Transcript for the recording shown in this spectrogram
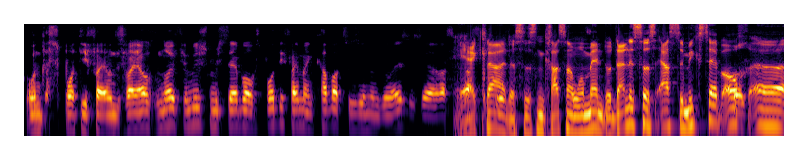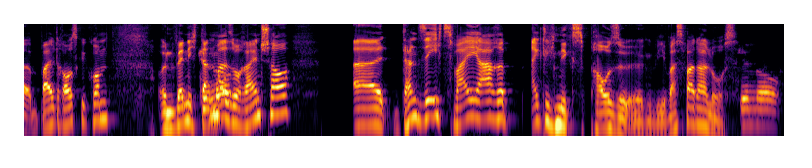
und Spotify. Und es war ja auch neu für mich, mich selber auf Spotify mein Cover zu sehen und so. Es ist ja was. Ja, klar, das ist ein krasser Moment. Und dann ist das erste Mixtape auch äh, bald rausgekommen. Und wenn ich dann genau. mal so reinschaue, äh, dann sehe ich zwei Jahre eigentlich nichts, Pause irgendwie. Was war da los? Genau.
